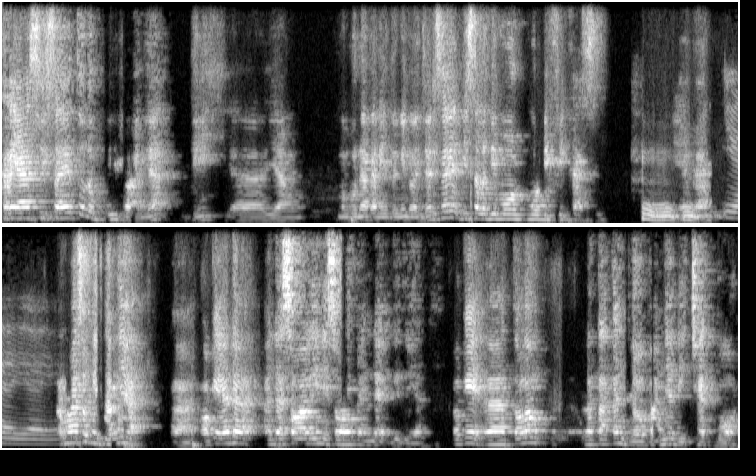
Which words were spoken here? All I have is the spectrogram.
kreasi saya itu lebih banyak di uh, yang menggunakan itu gitu. Jadi saya bisa lebih modifikasi, hmm. ya kan? Iya iya. Ya. Termasuk misalnya, uh, oke okay, ada ada soal ini soal pendek gitu ya. Oke, okay, uh, tolong letakkan jawabannya di chatbot.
